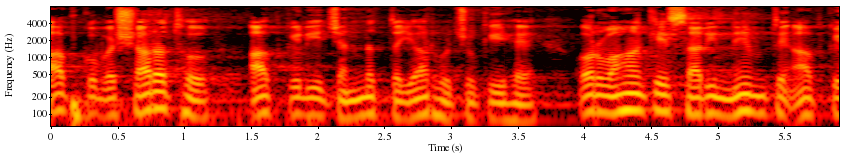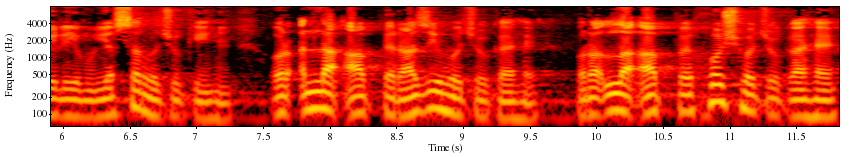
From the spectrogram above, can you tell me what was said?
आपको बशारत हो, आपके लिए जन्नत तैयार हो चुकी है। और वहाँ की सारी नेमतें आपके लिए मुयसर हो चुकी हैं। और अल्लाह आप पे राज़ी हो चुका है। और अल्लाह आप पे खुश हो चुका है।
